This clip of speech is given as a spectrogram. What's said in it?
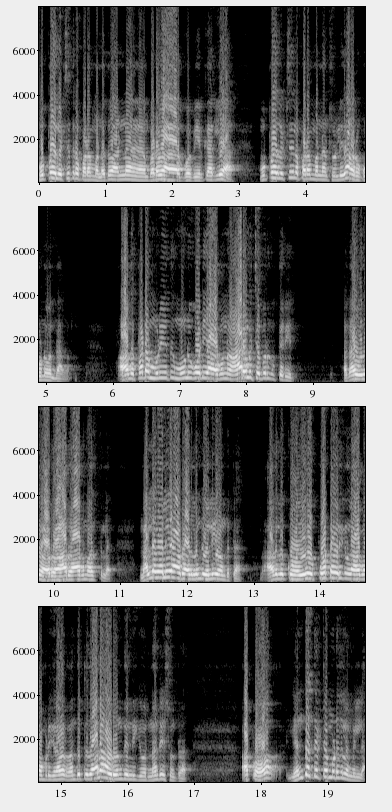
முப்பது லட்சத்தில் படம் பண்ணதும் அண்ணன் படவா கோபி இருக்கார் இல்லையா? முப்பது லட்சத்தில் படம் பண்ணான்னு சொல்லி தான் அவரை கொண்டு வந்தாங்க. அந்த படம் முடியறதுக்கு மூணு கோடி ஆகும்னு ஆரம்பித்த பிறகு தெரியுது. அதாவது ஒரு ஆறு ஆறு மாதத்தில் நல்ல வேலையா அவர் அதுல இருந்து வெளியே வந்துட்டார். அதுல ஏதோ போட்ட வரைக்கும் லாபம் அப்படிங்கிற அவர் வந்துட்டதால அவர் வந்து இன்னைக்கு ஒரு நன்றி சொல்றார். அப்போ எந்த திட்டமிடுதலும் இல்லை.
